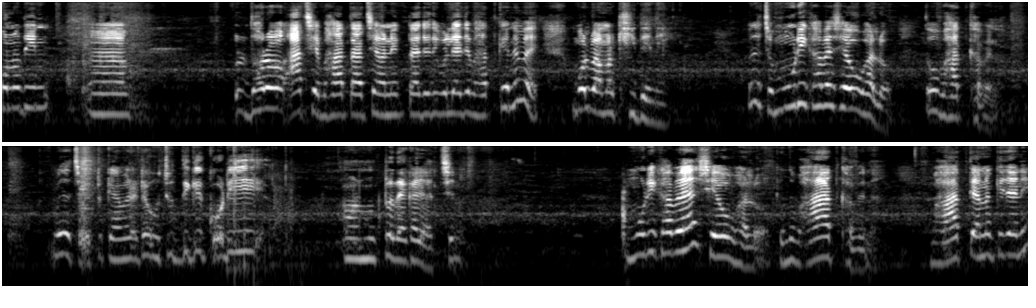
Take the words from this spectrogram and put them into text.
কোনো দিন ধরো আছে, ভাত আছে অনেকটা, যদি বলি আজ ভাত খেয়ে নেবে? বলবে, আমার খিদে নেই। বুঝেছ? মুড়ি খাবে সেও ভালো তো ভাত খাবে না। বুঝেছ? একটু ক্যামেরাটা উঁচুর দিকে করি, আমার মুখটা দেখা যাচ্ছে না। মুড়ি খাবে সেও ভালো, কিন্তু ভাত খাবে না। ভাত কেন কি জানি?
